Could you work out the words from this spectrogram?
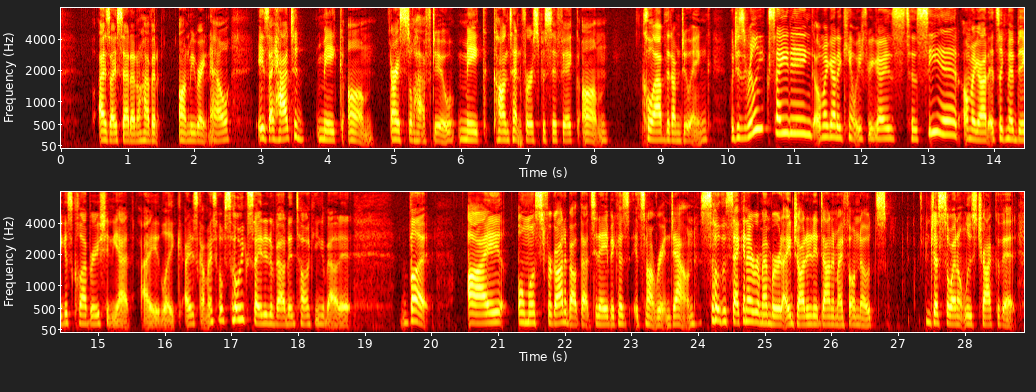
as I said, I don't have it on me right now, is I had to make um or I still have to make content for a specific um collab that I'm doing, which is really exciting. Oh my god, I can't wait for you guys to see it. Oh my god, it's like my biggest collaboration yet. I like I just got myself so excited about it talking about it. But I almost forgot about that today because it's not written down. So the second I remembered, I jotted it down in my phone notes just so I don't lose track of it.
